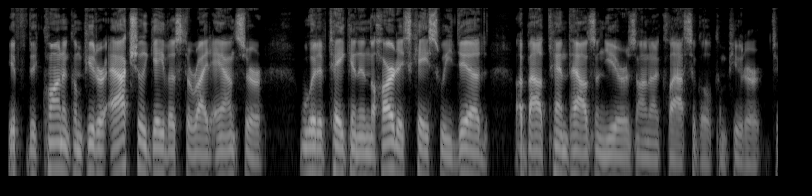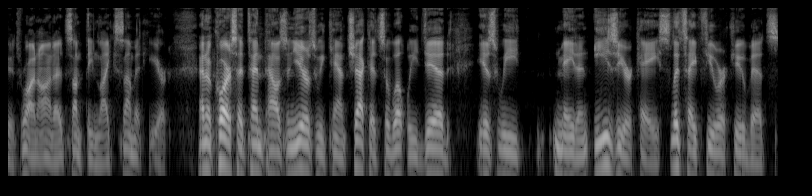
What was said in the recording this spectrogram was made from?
if the quantum computer actually gave us the right answer would have taken in the hardest case we did about 10,000 years on a classical computer to run on it, something like Summit here. And of course, at 10,000 years, we can't check it. So what we did is we made an easier case, let's say fewer qubits,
